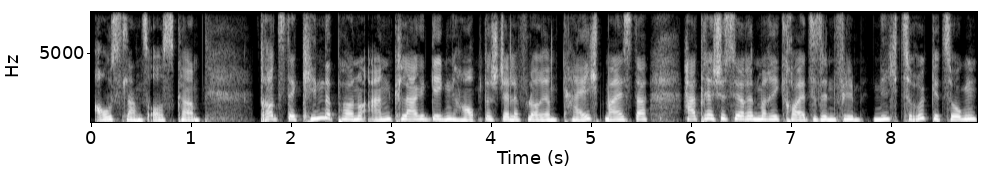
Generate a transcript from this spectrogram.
Auslands-Oscar. Trotz der Kinderporno-Anklage gegen Hauptdarsteller Florian Teichtmeister hat Regisseurin Marie Kreuzer den Film nicht zurückgezogen.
